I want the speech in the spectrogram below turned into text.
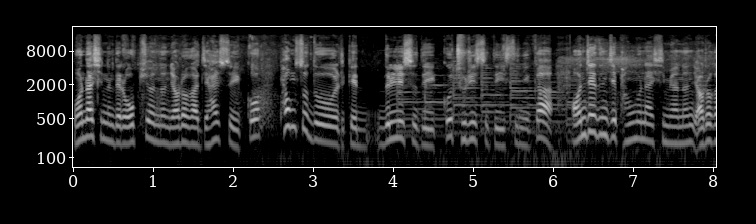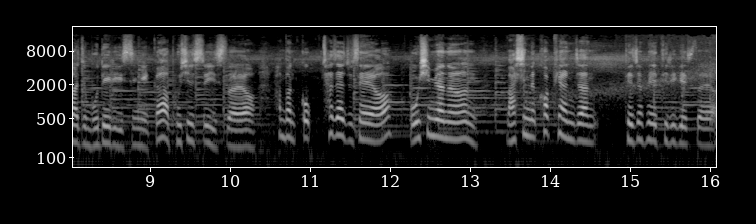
원하시는 대로 옵션은 여러 가지 할 수 있고 평수도 이렇게 늘릴 수도 있고 줄일 수도 있으니까 언제든지 방문하시면은 여러 가지 모델이 있으니까 보실 수 있어요. 한번 꼭 찾아주세요. 오시면은 맛있는 커피 한 잔 대접해 드리겠어요.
